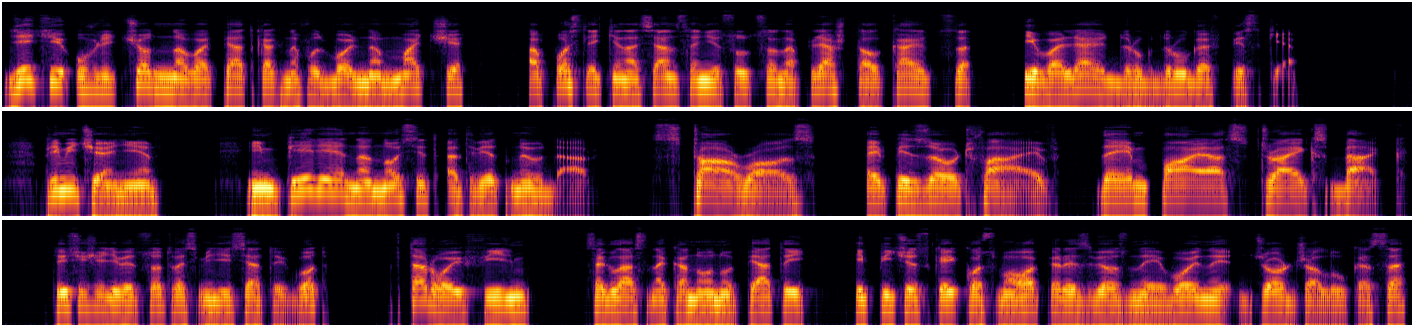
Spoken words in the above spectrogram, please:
дети увлеченно вопят, как на футбольном матче, а после киносеанса несутся на пляж, толкаются и валяют друг друга в песке. Примечание. Империя наносит ответный удар. Star Wars, Episode 5, The Empire Strikes Back, 1980 год, второй фильм, согласно канону пятой эпической космооперы «Звездные войны» Джорджа Лукаса,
